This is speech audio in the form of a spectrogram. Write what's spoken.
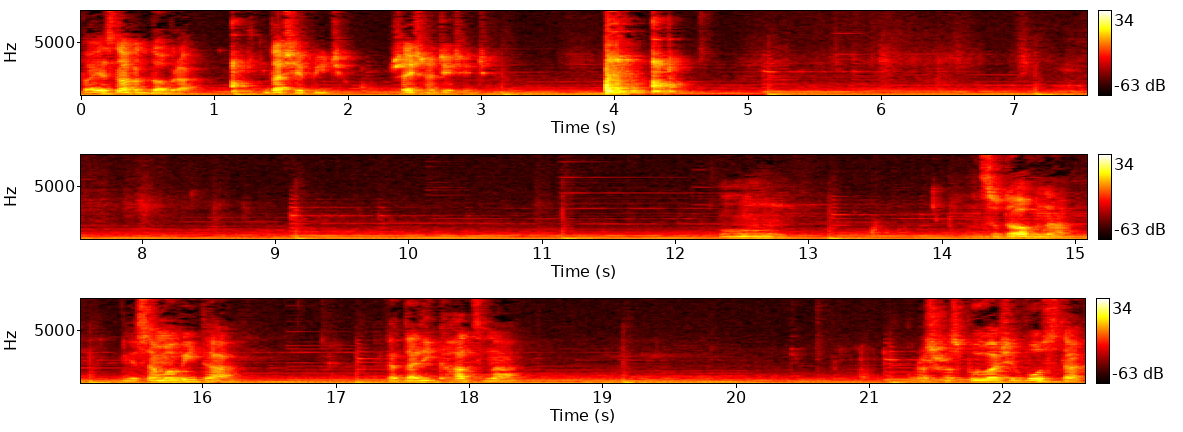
To jest nawet dobra. Da się pić. 6 na 10. Mm. Cudowna, niesamowita, taka delikatna. Aż rozpływa się w ustach.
